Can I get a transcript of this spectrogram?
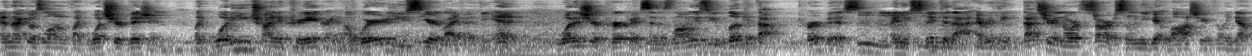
and that goes along with like, what's your vision? Like, what are you trying to create right now? Where do you see your life at the end? What is your purpose? And as long as you look at that purpose Mhm, and you stick to that, everything that's your north star. So when you get lost, you're feeling down.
